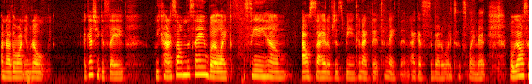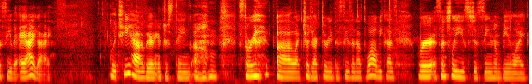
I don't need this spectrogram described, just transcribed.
another one, even though I guess you could say we kind of saw him the same, but like seeing him outside of just being connected to Nathan, I guess is a better way to explain it. But we also see the AI guy which he had a very interesting um, story, uh, like trajectory this season as well, because we're essentially used to just seeing him being like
